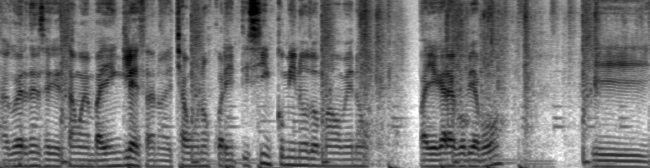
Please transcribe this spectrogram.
acuérdense que estamos en Bahía Inglesa, nos echamos unos 45 minutos más o menos para llegar a Copiapó. Y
